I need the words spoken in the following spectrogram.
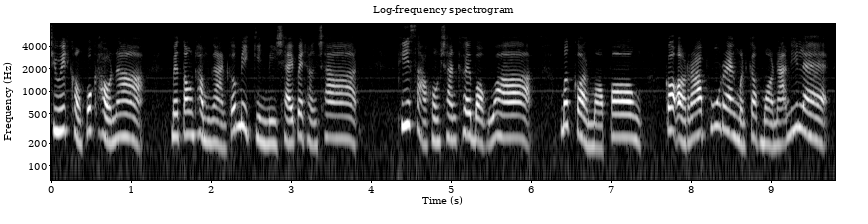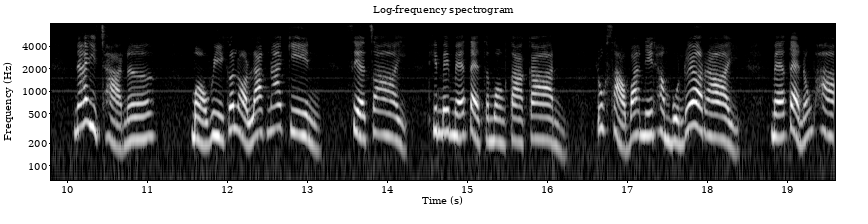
ชีวิตของพวกเขาหน่ะไม่ต้องทำงานก็มีกินมีใช้ไปทั้งชาติ พี่สาวของฉันเคยบอกว่า เมื่อก่อนหมอป้อง ก็ออร่าพุ่งแรงเหมือนกับหมอณะนี่แหละ น่าอิจฉาเนอะ หมอวีก็หล่อลากหน้ากิน เสียใจที่ไม่แม้แต่จะมองตากัน ลูกสาวบ้านนี้ทำบุญด้วยอะไร แม้แต่น้องไผ่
